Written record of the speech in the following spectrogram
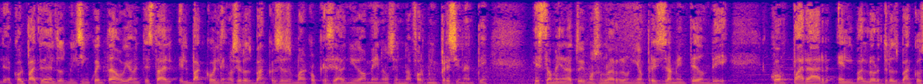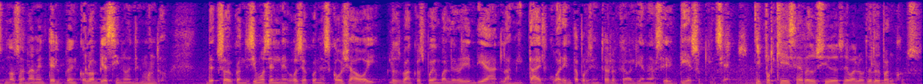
la Colpatria en el 2050, obviamente está el, banco, el negocio de los bancos, es un banco que se ha venido a menos en una forma impresionante. Esta mañana tuvimos una reunión precisamente donde comparar el valor de los bancos, no solamente en Colombia, sino en el mundo. De- sobre cuando hicimos el negocio con Scotia hoy, los bancos pueden valer hoy en día la mitad, el 40% de lo que valían hace 10 o 15 años. ¿Y por qué se ha reducido ese valor de los bancos?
